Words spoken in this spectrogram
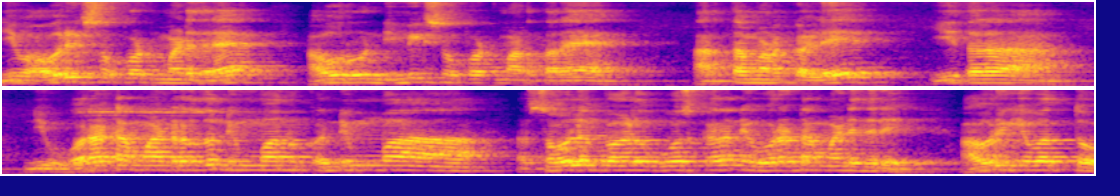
ನೀವು ಅವ್ರಿಗೆ ಸಪೋರ್ಟ್ ಮಾಡಿದರೆ ಅವರು ನಿಮಗೆ ಸಪೋರ್ಟ್ ಮಾಡ್ತಾರೆ. ಅರ್ಥ ಮಾಡ್ಕೊಳ್ಳಿ, ಈ ಥರ ನೀವು ಹೋರಾಟ ಮಾಡಿರೋದು ನಿಮ್ಮ ನಿಮ್ಮ ಸೌಲಭ್ಯಗಳಿಗೋಸ್ಕರ ನೀವು ಹೋರಾಟ ಮಾಡಿದಿರಿ. ಅವ್ರಿಗೆ ಇವತ್ತು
